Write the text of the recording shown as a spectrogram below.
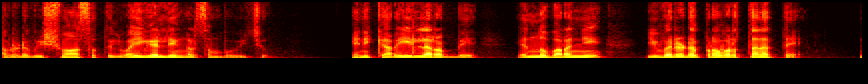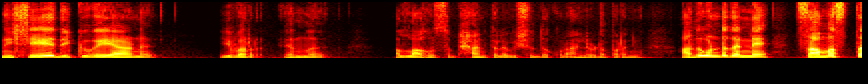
അവരുടെ വിശ്വാസത്തിൽ വൈകല്യങ്ങൾ സംഭവിച്ചു. എനിക്കറിയില്ല റബ്ബേ എന്ന് പറഞ്ഞ് ഇവരുടെ പ്രവർത്തനത്തെ നിഷേധിക്കുകയാണ് ഇവർ എന്ന് അള്ളാഹു സുബ്ഹാൻ തല വിശുദ്ധ ഖുർആനിലൂടെ പറഞ്ഞു. അതുകൊണ്ട് തന്നെ സമസ്ത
